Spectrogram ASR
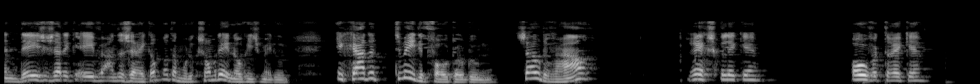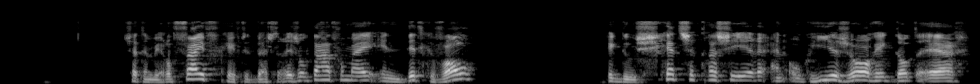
En deze zet ik even aan de zijkant, want daar moet ik zo meteen nog iets mee doen. Ik ga de tweede foto doen. Hetzelfde verhaal. Rechtsklikken. Overtrekken. Zet hem weer op 5, geeft het beste resultaat voor mij. In dit geval, ik doe schetsen traceren en ook hier zorg ik dat er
